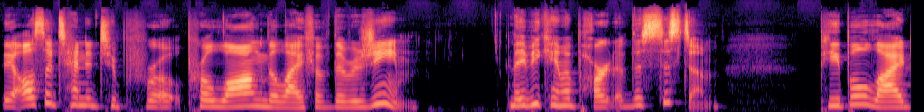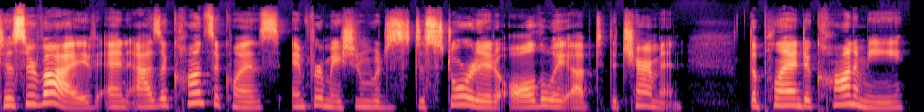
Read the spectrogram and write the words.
they also tended to pro- prolong the life of the regime. They became a part of the system. People lied to survive, and as a consequence, information was distorted all the way up to the chairman. The planned economy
